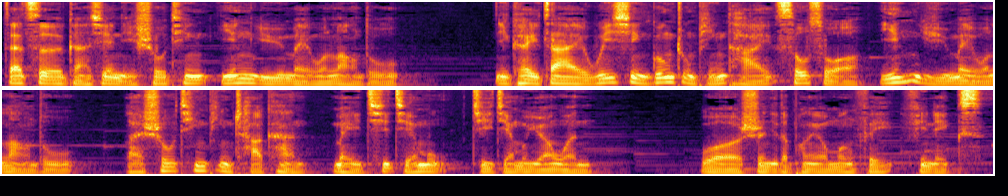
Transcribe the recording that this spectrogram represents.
再次感谢你收听英语美文朗读。你可以在微信公众平台搜索“英语美文朗读”来收听并查看每期节目及节目原文。我是你的朋友孟非 Phoenix。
